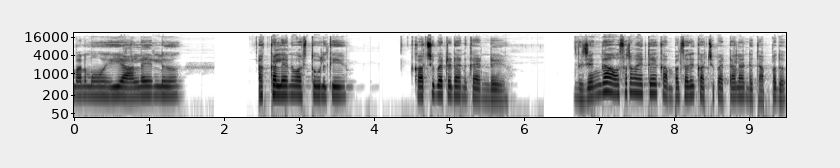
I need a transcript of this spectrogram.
మనము ఈ ఆన్లైన్లు అక్కర్లేని వస్తువులకి ఖర్చు పెట్టడానికండి. నిజంగా అవసరమైతే కంపల్సరీ ఖర్చు పెట్టాలండి తప్పదు.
